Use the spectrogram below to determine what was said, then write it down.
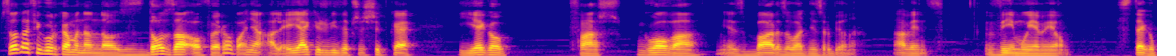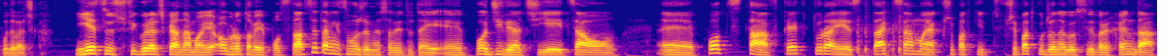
co ta figurka ma nam do, do zaoferowania, ale jak już widzę przez szybkę, jego twarz, głowa jest bardzo ładnie zrobiona. A więc wyjmujemy ją z tego pudełeczka. Jest już figureczka na mojej obrotowej podstawce, tak więc możemy sobie tutaj e, podziwiać jej całą e, podstawkę, która jest tak samo jak w przypadku, w przypadku Johnego Silverhanda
